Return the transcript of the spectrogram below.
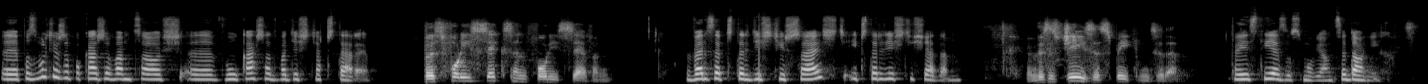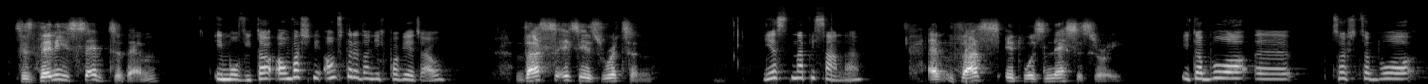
E, Pozwólcie, że pokażę wam coś w Łukasza 24, Verse 46 and 47. werset 46 i 47. And this is Jesus speaking to them. To jest Jezus mówiący do nich. Says, Then he said to them, I mówi to, on właśnie, on wtedy do nich powiedział, Thus it is written, Jest napisane and thus it was necessary i to było e, coś, co było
